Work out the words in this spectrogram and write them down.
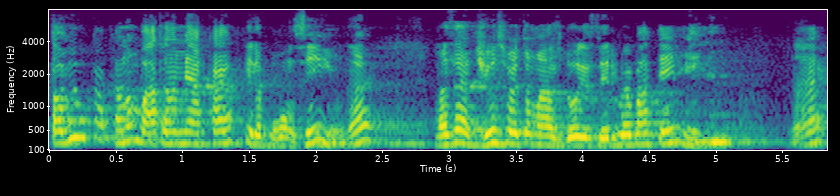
Talvez o Cacá não bata na minha cara porque ele é bonzinho, né? Mas a Dilson vai tomar as dores dele e vai bater em mim. Né?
